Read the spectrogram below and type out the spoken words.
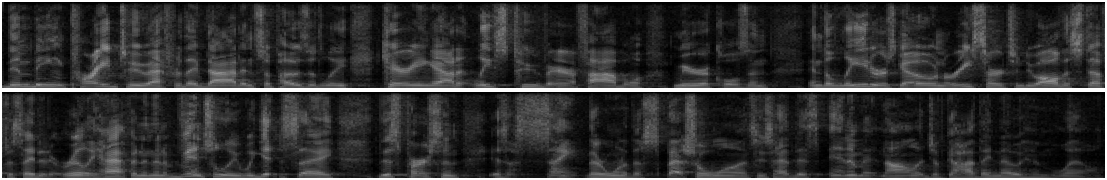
them being prayed to after they've died and supposedly carrying out at least two verifiable miracles. And and the leaders go and research and do all this stuff to say, did it really happen? And then eventually we get to say, this person is a saint. They're one of the special ones who's had this intimate knowledge of God. They know him well.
